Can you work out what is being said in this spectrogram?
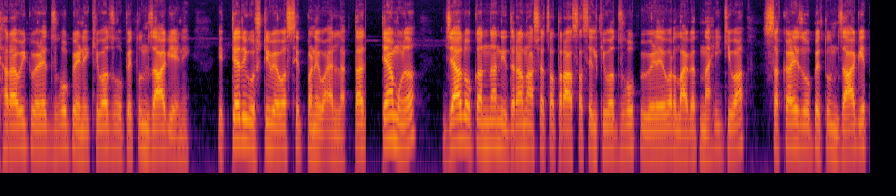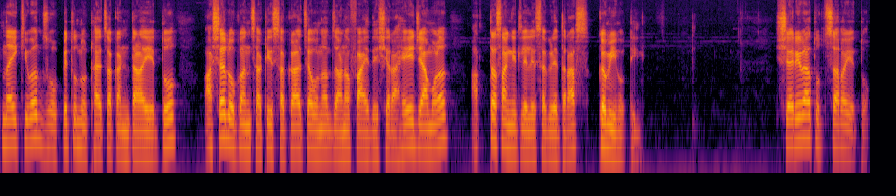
ठराविक वेळेत झोप येणे किंवा झोपेतून जाग येणे इत्यादी गोष्टी व्यवस्थितपणे व्हायला लागतात. त्यामुळं ज्या लोकांना निद्रानाशाचा त्रास असेल किंवा झोप वेळेवर लागत नाही किंवा सकाळी झोपेतून जाग येत नाही किंवा झोपेतून उठायचा कंटाळा येतो अशा लोकांसाठी सकाळच्या उन्हात जाणं फायदेशीर आहे ज्यामुळं आत्ता सांगितलेले सगळे त्रास कमी होतील. शरीरात उत्साह येतो.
